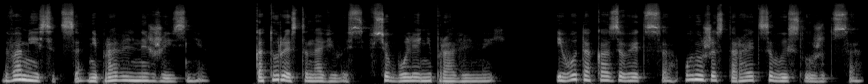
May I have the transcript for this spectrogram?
Два месяца неправильной жизни, которая становилась все более неправильной. И вот, оказывается, он уже старается выслужиться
